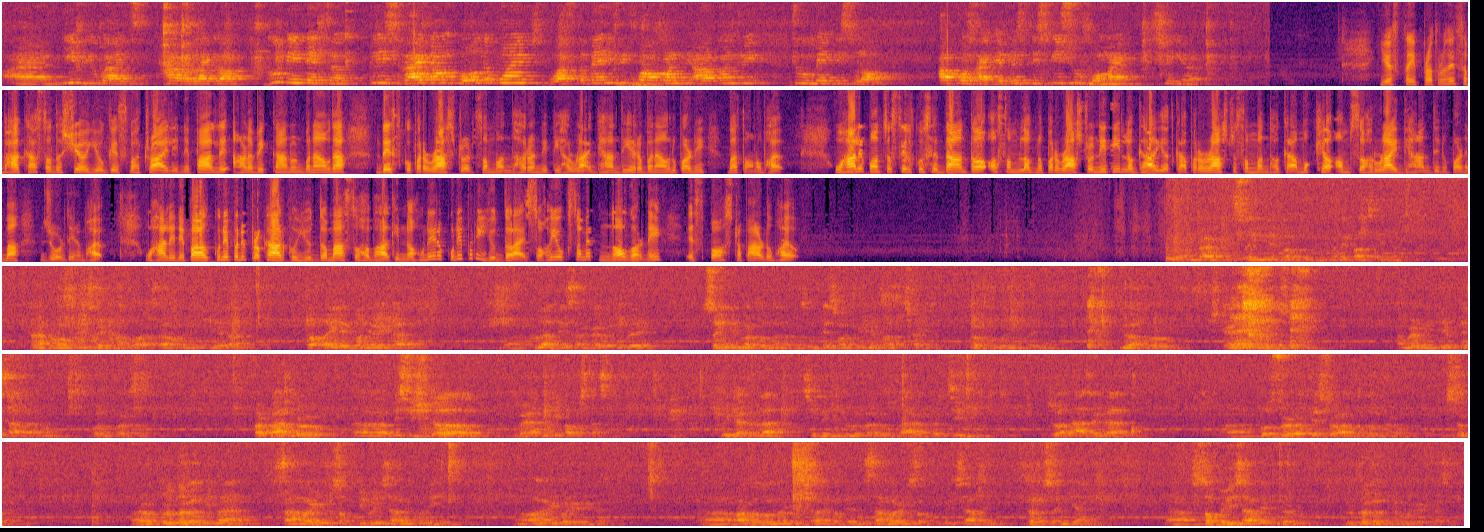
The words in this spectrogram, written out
And if you guys have a, like a good intention, please write down all the points, what's the benefit for our country, our country to make this law. Of course, I address this issue for my senior. यस्तै प्रतिनिधि सभाका सदस्य योगेश भट्टराईले नेपालले आणविक कानून बनाउँदा देशको परराष्ट्र सम्बन्ध र नीतिहरूलाई ध्यान दिएर बनाउनु पर्ने बताउनुभयो। उहाँले पञ्चशीलको सिद्धान्त असंलग्न परराष्ट्र नीति लगायतका परराष्ट्र सम्बन्धका मुख्य अंशहरूलाई ध्यान दिनुपर्नेमा जोड़ दिनुभयो। उहाँले नेपाल कुनै पनि प्रकारको युद्धमा सहभागी नहुने र कुनै पनि युद्धलाई सहयोग समेत नगर्ने स्पष्ट पार्नुभयो। अन्तर्राष्ट्रिय सैन्य प्रबन्धनमा नेपाल छैन। ढाकामा पनि छैन वार्तामा पनि थिएन र अहिले बनिरहेका ठुला देशहरूका कतिपय सैन्य गठबन्धनहरू छन् त्यसमा पनि नेपाल छैन प्रभाव पनि हुँदैन यो हाम्रो स्ट्यान्डर्ड हाम्रो नीतिहरू त्यस आधारमा बन्नुपर्छ अर्को हाम्रो विशिष्ट राजनीतिक अवस्था छ दुईवटा ठुला छिमेकी मुलुकहरू भारत र चिन जो आजका दोस्रो र तेस्रो अर्थतन्त्र हो विश्वका द्रुत गतिमा सामरिक शक्तिको हिसाबले पनि अगाडि बढिरहेका अर्थतन्त्रको हिसाबले मात्रै सामरिक शक्तिको हिसाबले जनसङ्ख्या सबै हिसाबले उनीहरू द्रुत गतिमा बढिरहेका छन्।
